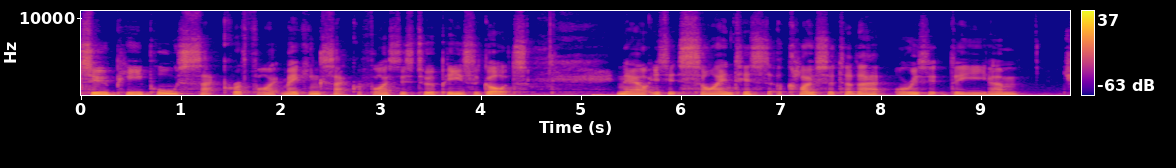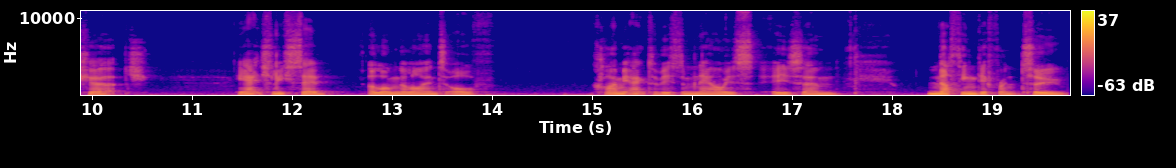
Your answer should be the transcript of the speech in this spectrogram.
to people sacrifice, making sacrifices to appease the gods. Now, is it scientists that are closer to that, or is it the um, church? He actually said along the lines of climate activism now is is um, nothing different to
